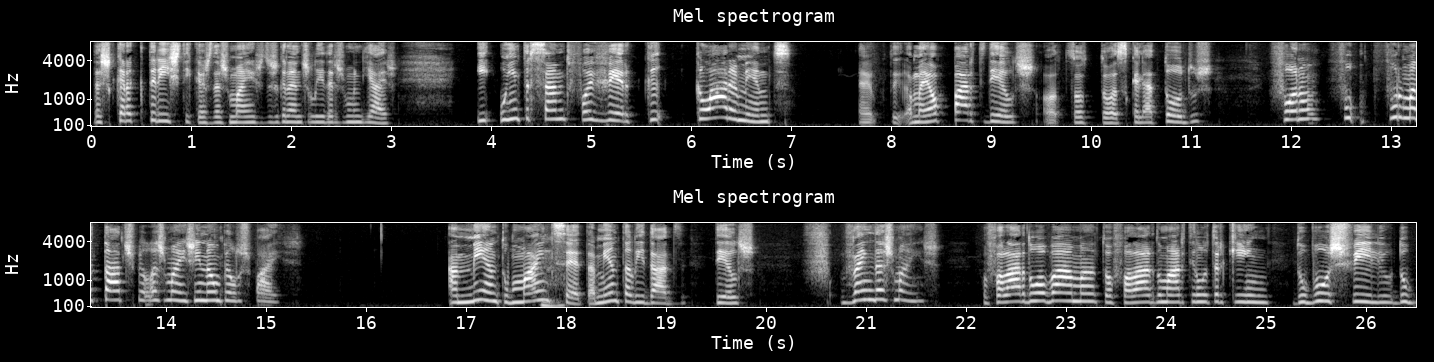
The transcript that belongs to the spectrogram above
das características das mães dos grandes líderes mundiais. E o interessante foi ver que, claramente, eh, a maior parte deles, ou, se calhar todos, foram formatados pelas mães e não pelos pais. A mente, o mindset, a mentalidade deles vem das mães. Estou a falar do Obama, estou a falar do Martin Luther King, do Bush filho, do,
